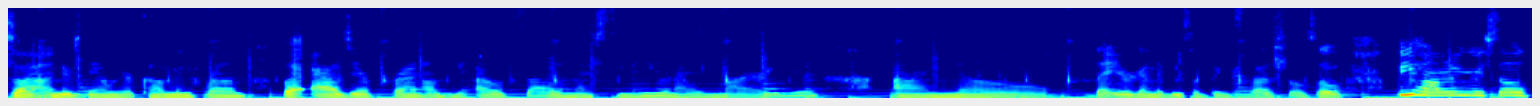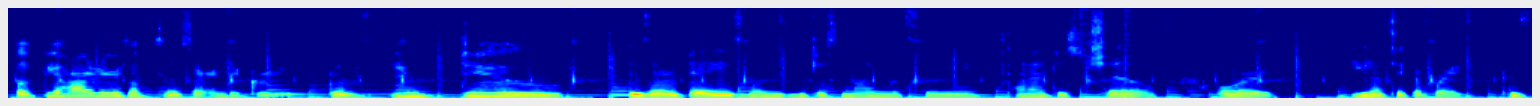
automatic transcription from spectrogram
So I understand where you're coming from, but as your friend on the outside and I see you and I admire you, I know that you're going to be something special. So be hard on yourself, but be hard on yourself to a certain degree because you do deserve days when you just mindlessly kind of just chill or you don't take a break because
